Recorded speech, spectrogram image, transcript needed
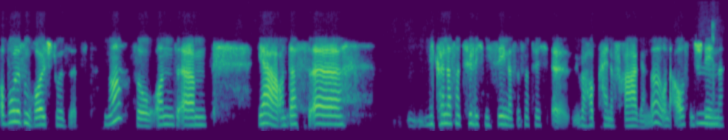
obwohl es im Rollstuhl sitzt? Ne? So und ähm, ja und das äh, die können das natürlich nicht sehen, das ist natürlich äh, überhaupt keine Frage. Ne? Und Außenstehende, mhm.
